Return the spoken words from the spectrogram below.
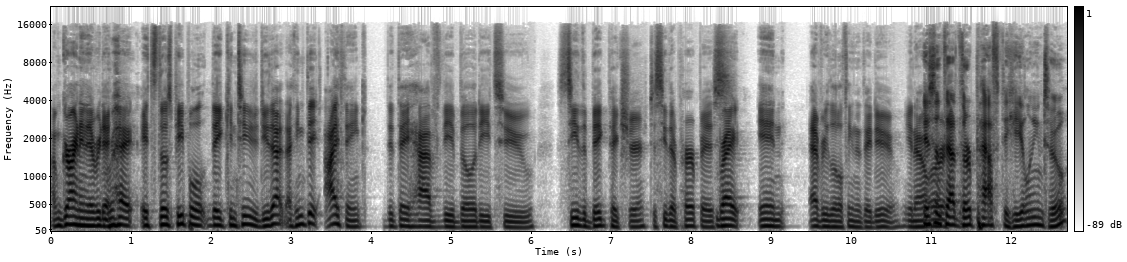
I'm grinding every day. Right. It's those people. They continue to do that. I think they. I think that they have the ability to see the big picture, to see their purpose, Right. in every little thing that they do. You know, Isn't Or- that their path to healing too?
